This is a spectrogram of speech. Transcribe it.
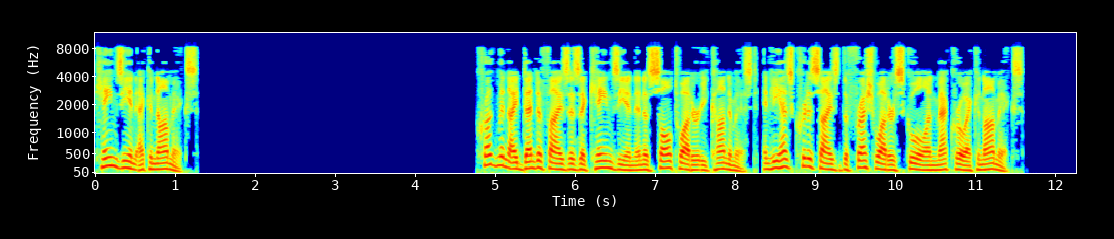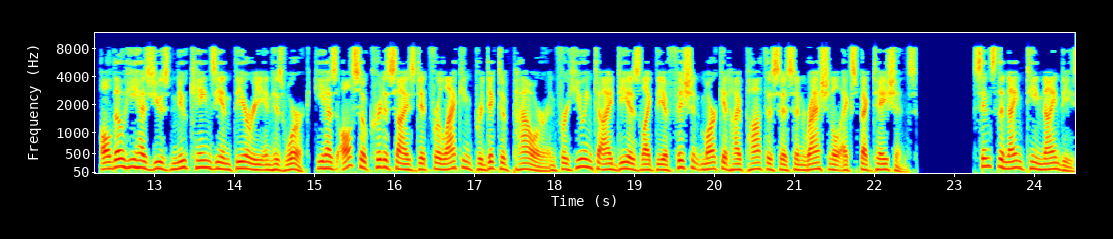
Keynesian economics Krugman identifies as a Keynesian and a saltwater economist, and he has criticized the freshwater school on macroeconomics. Although he has used new Keynesian theory in his work, he has also criticized it for lacking predictive power and for hewing to ideas like the efficient market hypothesis and rational expectations. Since the 1990s,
